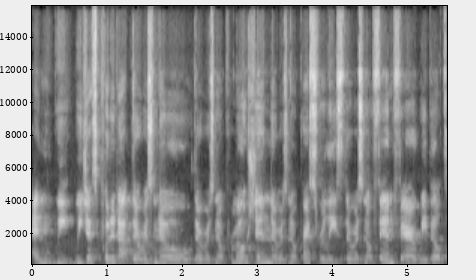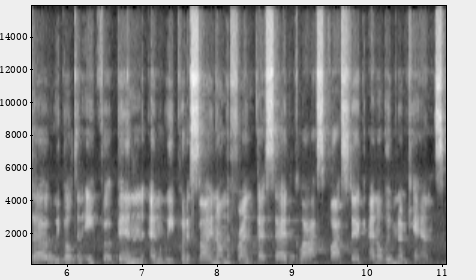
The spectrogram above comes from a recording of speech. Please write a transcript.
and we we just put it up. There was no there was no promotion there was no press release there was no fanfare. We built a we built an eight foot bin and we put a sign on the front that said glass plastic and aluminum cans.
